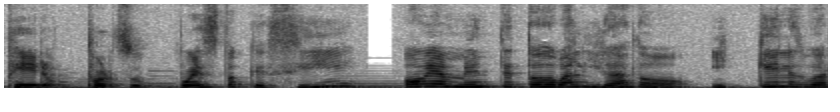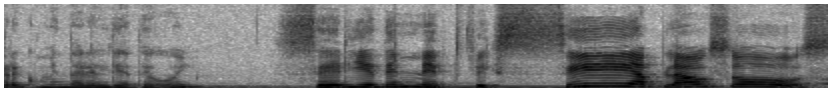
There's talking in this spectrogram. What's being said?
pero por supuesto que sí. Obviamente todo va ligado. ¿Y qué les voy a recomendar el día de hoy? Serie de Netflix. Sí, aplausos.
